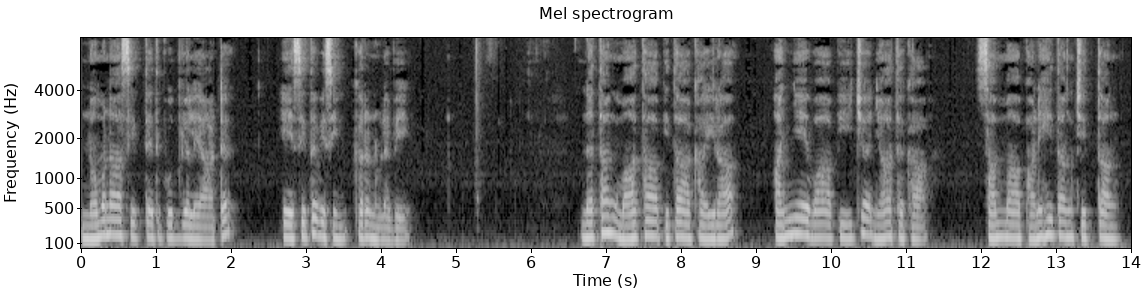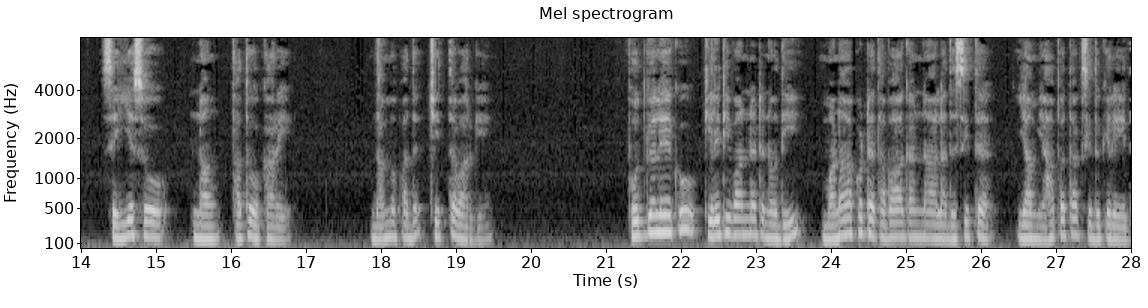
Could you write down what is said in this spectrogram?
නොමනා සිත් ඇති පුද්ගලයාට ඒ සිත විසින් කරනු ලැබේ. නතං මාතා පිතා කෛරා අඤ්ඤේ වා පීච ඥාතකා සම්මා පනිහිතං චිත්තං සෙය්‍යසෝ නං තතෝ කරේ ධම්මපද චිත්ත වර්ගයෙන්. පුද්ගලයෙකු කිලිටි වන්නට නොදී මනාකොට තබා ගන්නා ලද සිත යම් යහපතක් සිදු කෙරේද?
